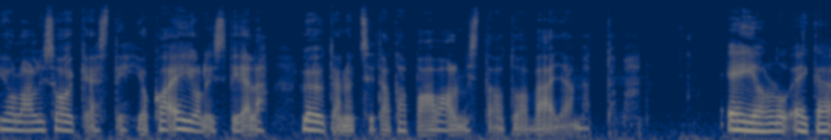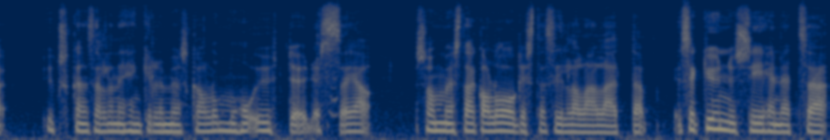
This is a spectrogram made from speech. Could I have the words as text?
jolla olisi oikeasti, joka ei olisi vielä löytänyt sitä tapaa valmistautua vääjäämättömään? Ei ollut, eikä yksikään sellainen henkilö myöskään ollut muuhun yhteydessä. Ja se on mielestäni aika loogista sillä lailla, että se kynnys siihen, että sä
